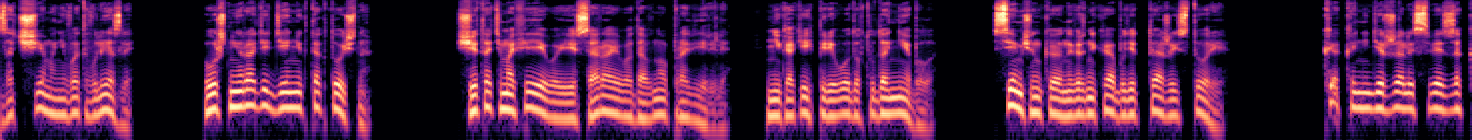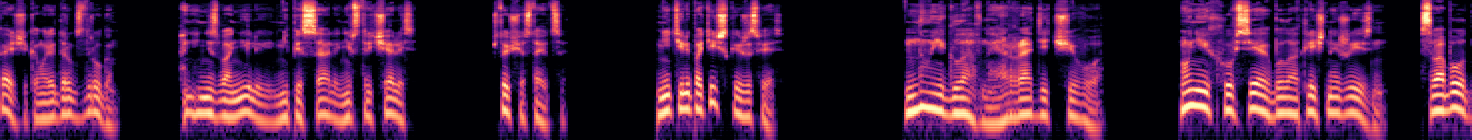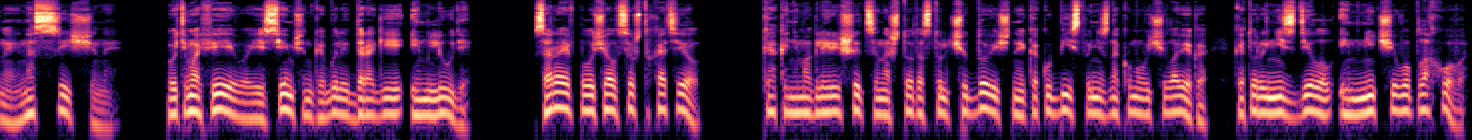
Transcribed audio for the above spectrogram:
Зачем они в это влезли? Уж не ради денег так точно. Счета Тимофеева и Сараева давно проверили. Никаких переводов туда не было. Семченко наверняка будет та же история. Как они держали связь с заказчиком или друг с другом? Они не звонили, не писали, не встречались. Что еще остается? Не телепатическая же связь? Ну и главное, ради чего? У них у всех была отличная жизнь, свободная, насыщенная. У Тимофеева и Семченко были дорогие им люди. Сараев получал все, что хотел. Как они могли решиться на что-то столь чудовищное, как убийство незнакомого человека, который не сделал им ничего плохого?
